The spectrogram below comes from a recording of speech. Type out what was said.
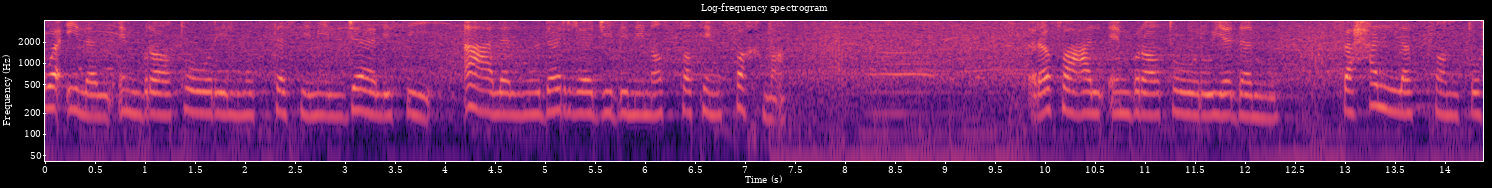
وإلى الإمبراطور المبتسم الجالس أعلى المدرج بمنصة فخمة. رفع الإمبراطور يدا فحل الصمت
